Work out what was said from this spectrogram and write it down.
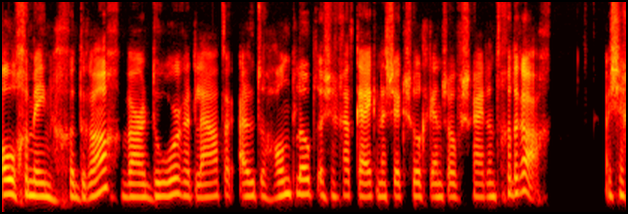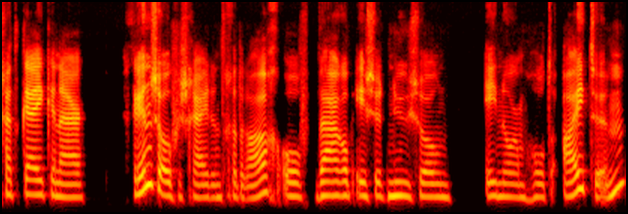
algemeen gedrag, waardoor het later uit de hand loopt als je gaat kijken naar seksueel grensoverschrijdend gedrag. Als je gaat kijken naar grensoverschrijdend gedrag of waarom is het nu zo'n enorm hot item,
